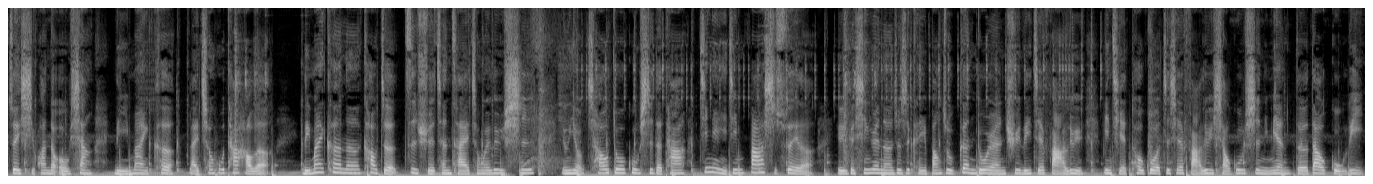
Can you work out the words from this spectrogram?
最喜欢的偶像李麦克来称呼他好了。李麦克呢，靠着自学成才，成为律师。拥有超多故事的他，今年已经八十岁了。有一个心愿呢，就是可以帮助更多人去理解法律，并且透过这些法律小故事里面得到鼓励。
